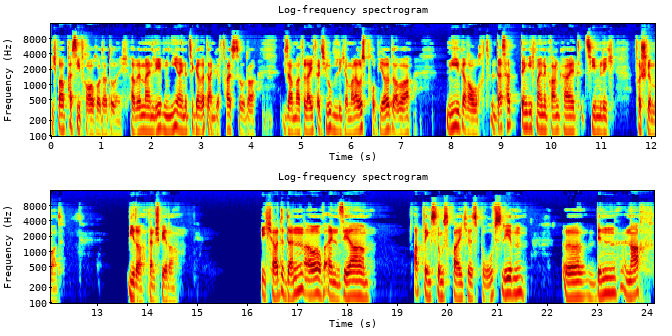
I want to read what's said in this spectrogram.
Ich war Passivraucher dadurch, habe in meinem Leben nie eine Zigarette angefasst oder ich sage mal vielleicht als Jugendlicher mal ausprobiert, aber nie geraucht. Und das hat, denke ich, meine Krankheit ziemlich verschlimmert. Wieder, dann später. Ich hatte dann auch ein sehr abwechslungsreiches Berufsleben äh, bin nach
